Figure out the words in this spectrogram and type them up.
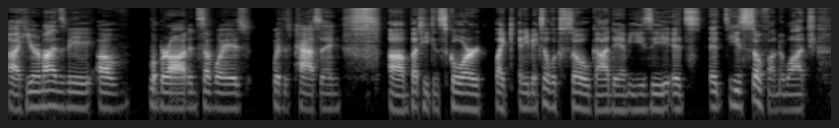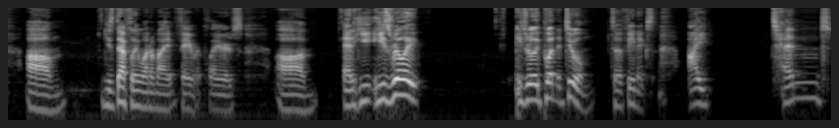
Uh, he reminds me of LeBron in some ways with his passing, uh, but he can score like, and he makes it look so goddamn easy. It's it's he's so fun to watch. Um, he's definitely one of my favorite players, um, and he he's really he's really putting it to him to Phoenix. I tend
